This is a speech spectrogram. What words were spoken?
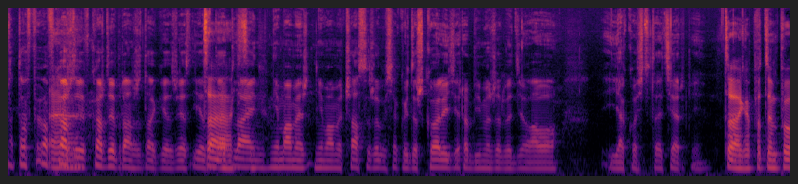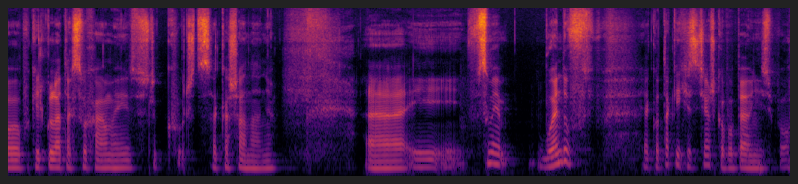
No to w, w, każdej, w każdej branży tak jest, że jest, jest tak, deadline, tak. Nie, mamy, nie mamy czasu, żeby się jakoś doszkolić, robimy, żeby działało i jakość tutaj cierpi. Tak, a potem po, po kilku latach słuchamy i kurczę, to zakaszana, nie? E, I w sumie błędów jako takich jest ciężko popełnić, bo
